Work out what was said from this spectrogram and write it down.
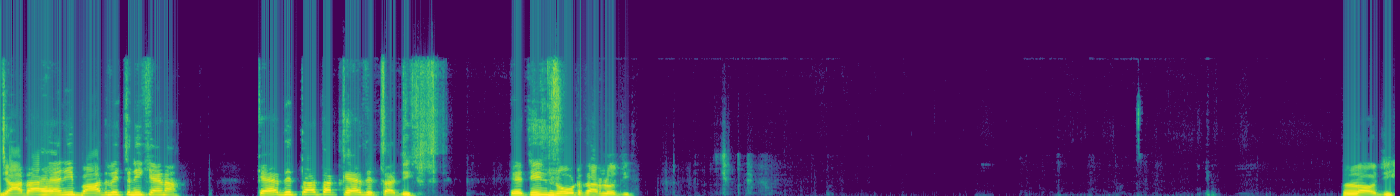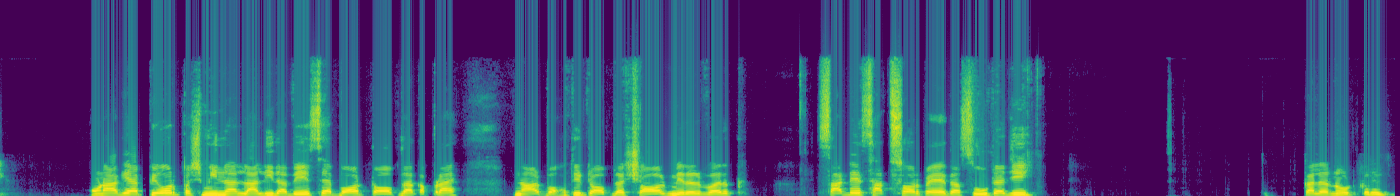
ਜ਼ਿਆਦਾ ਹੈ ਨਹੀਂ, ਬਾਅਦ ਵਿੱਚ ਨਹੀਂ ਕਹਿਣਾ। ਕਹਿ ਦਿੱਤਾ ਤਾਂ ਕਹਿ ਦਿੱਤਾ ਜੀ। ਇਹ ਚੀਜ਼ ਨੋਟ ਕਰ ਲਓ ਜੀ। ਲਓ ਜੀ। ਹੁਣ ਆ ਗਿਆ ਪਿਓਰ ਪਸ਼ਮੀਨਾ ਲਾਲੀ ਦਾ ਬੇਸ ਹੈ। ਬਹੁਤ ਟੌਪ ਦਾ ਕੱਪੜਾ ਹੈ। ਨਾਲ ਬਹੁਤ ਹੀ ਟੌਪ ਦਾ ਸ਼ਾਲ ਮਿਰਰ ਵਰਕ 750 ਰੁਪਏ ਦਾ ਸੂਟ ਹੈ ਜੀ। ਕਲਰ ਨੋਟ ਕਰੋ ਜੀ।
